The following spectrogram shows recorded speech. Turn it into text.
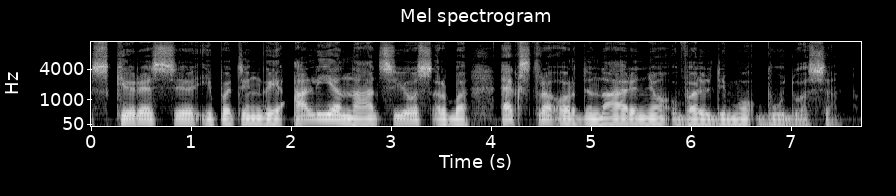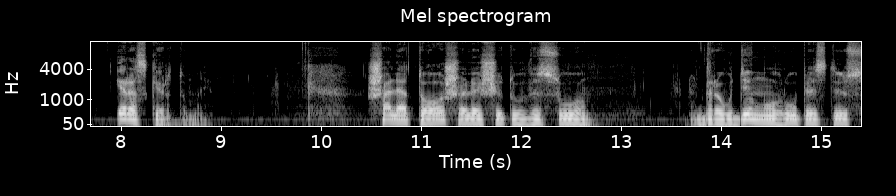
skiriasi ypatingai alienacijos arba ekstraordinarinio valdymo būduose. Yra skirtumai. Šalia to, šalia šitų visų draudimų, rūpestis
